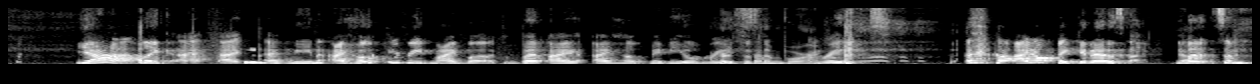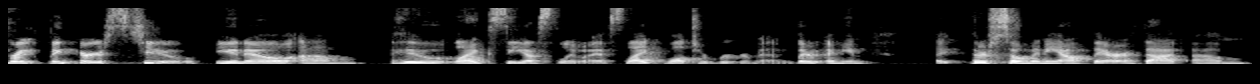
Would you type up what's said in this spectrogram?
yeah, like I, I, I mean, I hope you read my book, but I I hope maybe you'll read Hers some great I don't think it is, no. but some great thinkers too, you know. Um who like C.S. Lewis, like Walter Brueggemann. There, I mean, there's so many out there that um,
